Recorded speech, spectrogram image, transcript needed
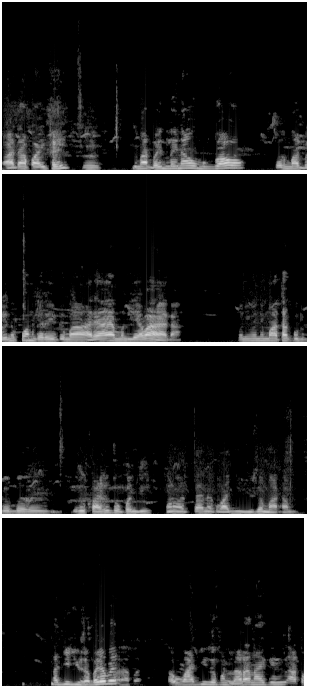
આટા પાઈ થઈ કે મારા ભાઈને લઈને આવો મૂકતો આવો. તો મારા ભાઈને ફોન કરી કે મારા હારે આયા મને લેવા આવ્યા હતા પણ એની માથા કૂટ બધું ખાસું તો પંજ્યું પણ અચાનક વાગી ગયું છે માથામાં. વાગી ગયું છે બરાબર? હવે વાગી ગયું પણ લડા ના કે આ તો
